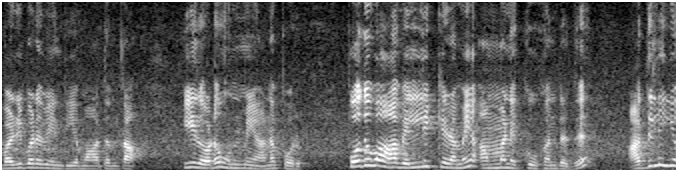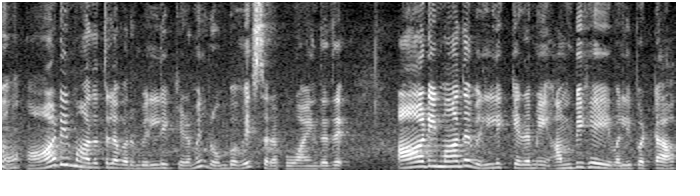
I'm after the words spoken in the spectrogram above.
வழிபட வேண்டிய மாதம்தான். இதோட உண்மையான பொருள். பொதுவாக வெள்ளிக்கிழமை அம்மனுக்கு உகந்தது. அதுலேயும் ஆடி மாதத்தில் வரும் வெள்ளிக்கிழமை ரொம்பவே சிறப்பு வாய்ந்தது. ஆடி மாத வெள்ளிக்கிழமை அம்பிகையை வழிபட்டால்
